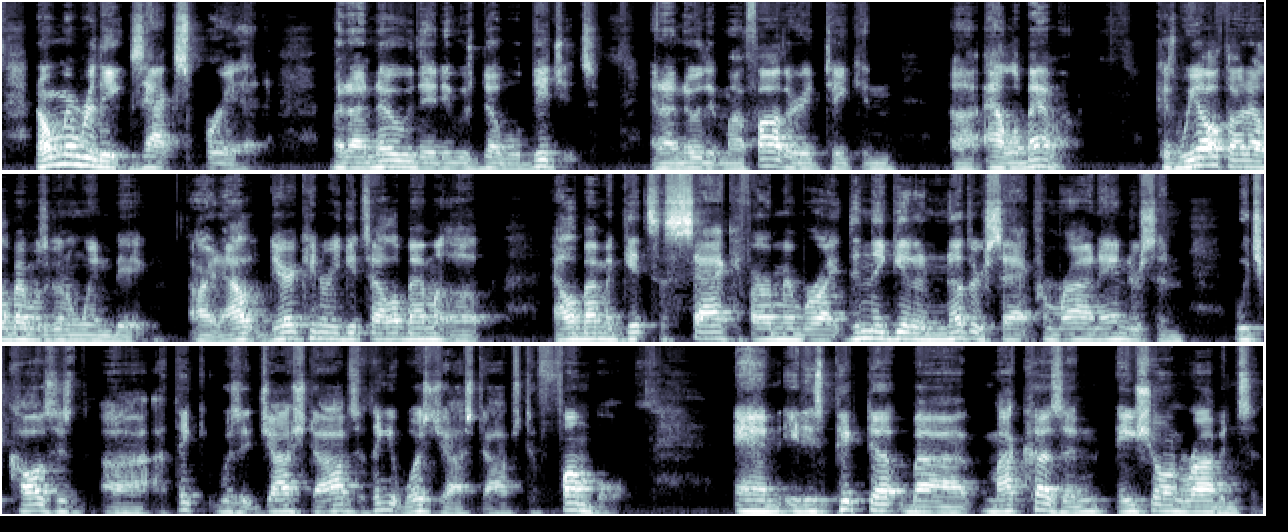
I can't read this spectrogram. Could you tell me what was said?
I don't remember the exact spread, but I know that it was double digits. And I know that my father had taken uh, Alabama because we all thought Alabama was going to win big. All right, Al- Derrick Henry gets Alabama up. Alabama gets a sack, if I remember right. Then they get another sack from Ryan Anderson, which causes, uh, I think, was it Josh Dobbs? I think it was Josh Dobbs to fumble. And it is picked up by my cousin, A'Shawn Robinson.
